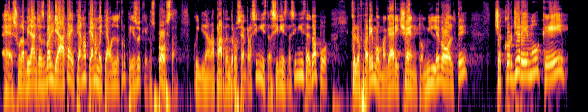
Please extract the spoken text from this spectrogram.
eh, sulla bilancia sbagliata e piano piano mettiamo l'altro peso che lo sposta. Quindi da una parte andrò sempre a sinistra, a sinistra, a sinistra e dopo che lo faremo magari 100, 1000 volte, ci accorgeremo che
